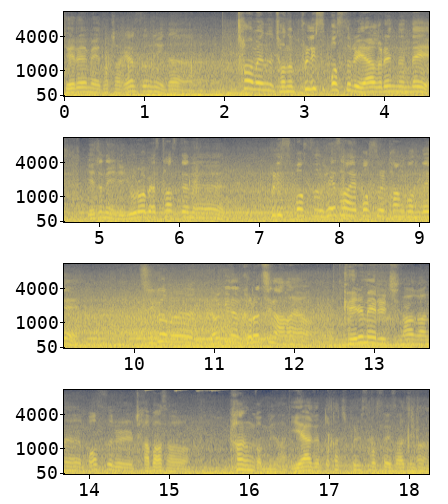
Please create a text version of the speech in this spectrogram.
게렘에 도착했습니다. 처음에는 저는 플릭스 버스를 예약을 했는데 예전에 이제 유럽에서 탔을 때는 플릭스 버스 회사의 버스를 탄 건데 지금은 여기는 그렇진 않아요. 게르메를 지나가는 버스를 잡아서 타는 겁니다. 예약은 똑같이 플릭스 버스에서 하지만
